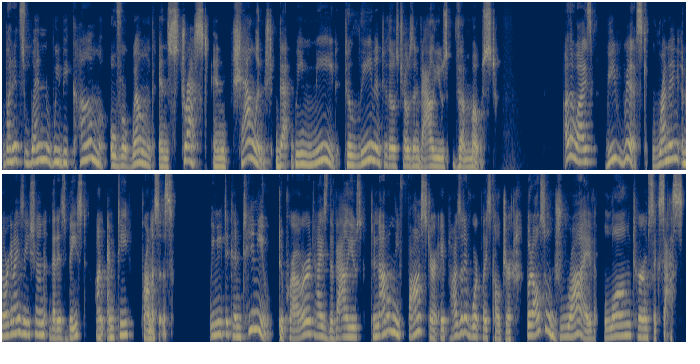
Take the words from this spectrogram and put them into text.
But it's when we become overwhelmed and stressed and challenged that we need to lean into those chosen values the most. Otherwise, we risk running an organization that is based on empty promises. We need to continue to prioritize the values to not only foster a positive workplace culture, but also drive long term success.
